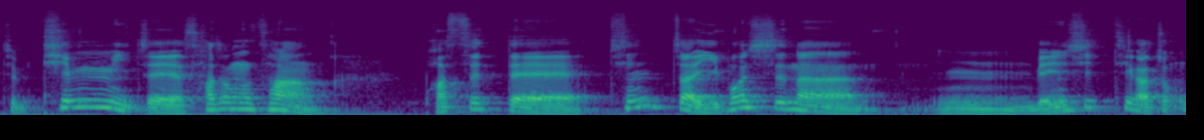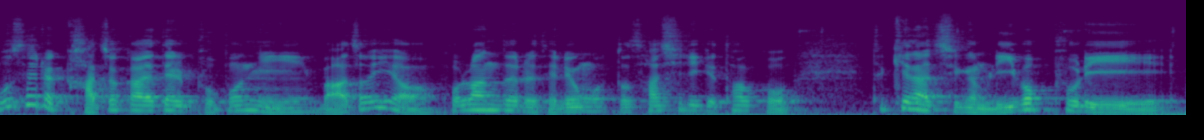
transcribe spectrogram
지금 팀 이제 사정상 봤을 때 진짜 이번 시즌은 음, 맨시티가 좀 우세를 가져가야 될 부분이 맞아요. 홀란드를 데려온 것도 사실이기도 하고 특히나 지금 리버풀이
